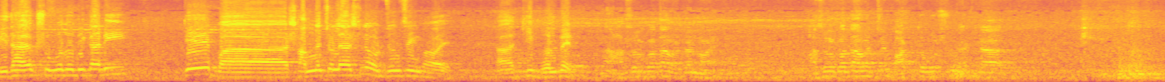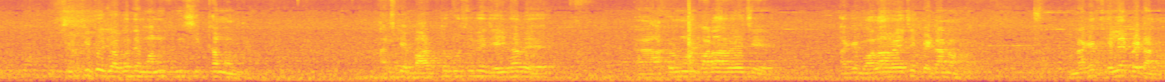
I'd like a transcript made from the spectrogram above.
বিধায়ক সুবোধ অধিকারী কে সামনে চলে আসলে অর্জুন সিং আহ, কি বলবেন? না আসল কথা ওটা নয়। আসল কথা হচ্ছে পার্থ বসুর একটা শিক্ষিত জগতে মানুষ তিনি শিক্ষামন্ত্রী। আজকে পার্থ বসুকে যেইভাবে আক্রমণ করা হয়েছে তাকে বলা হয়েছে পেটানো হয়। ওনাকে ফেলে পেটানো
